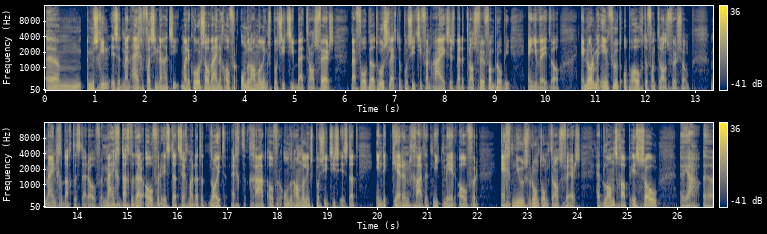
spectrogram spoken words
Um, en misschien is het mijn eigen fascinatie, maar ik hoor zo weinig over onderhandelingspositie bij transfers. Bijvoorbeeld hoe slecht de positie van Ajax is bij de transfer van Brobby. En je weet wel, enorme invloed op hoogte van transfersom. Mijn gedachten daarover. Mijn gedachte daarover is dat, zeg maar, dat het nooit echt gaat over onderhandelingsposities. Is dat in de kern gaat het niet meer over echt nieuws rondom transfers. Het landschap is zo uh, ja, uh,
